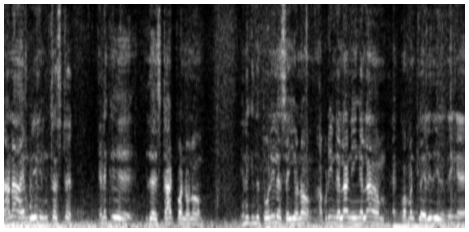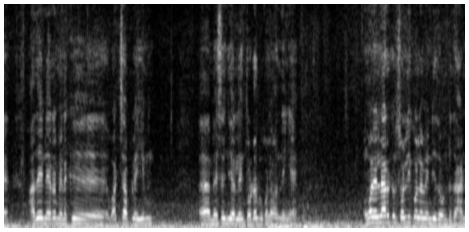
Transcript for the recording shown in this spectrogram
நானா ஐ எம் ரியல் இன்ட்ரெஸ்டட் எனக்கு இதை ஸ்டார்ட் பண்ணணும். எனக்கு இந்த தொழிலை செய்யணும். அப்படின்றலாம் நீங்கள்லாம் கமெண்ட்டில் எழுதியிருந்தீங்க. அதே நேரம் எனக்கு வாட்ஸ்அப்லேயும் மெசஞ்சர்லேயும் தொடர்பு கொள்ள வந்தீங்க. உங்கள் எல்லாருக்கும் சொல்லிக்கொள்ள வேண்டியது ஒன்று தான்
